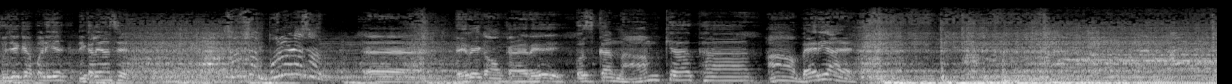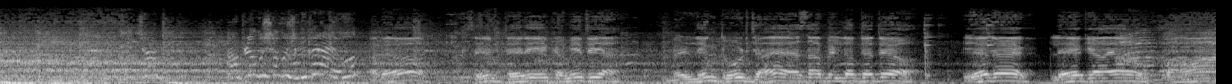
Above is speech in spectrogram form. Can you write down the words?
तुझे क्या पड़ी है? निकल यहाँ से। सब सब बोलो ना ए, तेरे गाँव का है रे। उसका नाम क्या था? हाँ बैरिया है। आप लोग उसका कुछ लेकर आए हो? अबे सिर्फ़ तेरी ही कमी थी यहाँ बिल्डिंग टूट जाए ऐसा बिल्डअप देते हो। ये देख लेके आया हूँ। पहाड़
